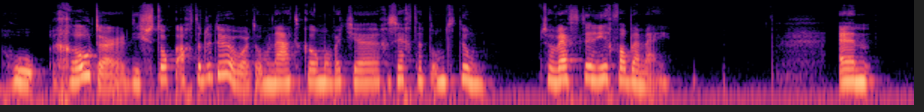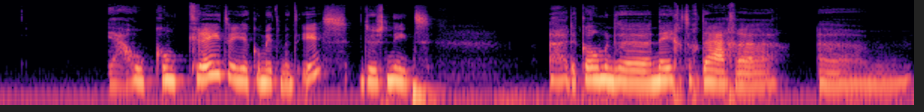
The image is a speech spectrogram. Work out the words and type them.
hoe groter die stok achter de deur wordt om na te komen wat je gezegd hebt om te doen. Zo werkt het in ieder geval bij mij. En ja, hoe concreter je commitment is, dus niet uh, de komende 90 dagen um,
